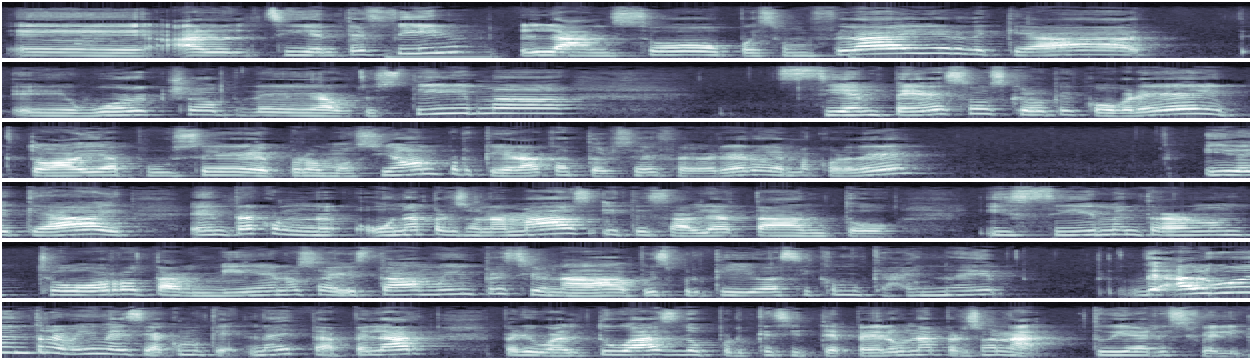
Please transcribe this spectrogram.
eh, al siguiente fin lanzo pues un flyer de que, ah, eh, workshop de autoestima, 100 pesos creo que cobré y todavía puse promoción porque era 14 de febrero, ya me acordé. Y de que, ay, entra con una persona más y te sale a tanto. Y sí, me entraron un chorro también, o sea, yo estaba muy impresionada, pues porque yo así como que, ay, nadie, de algo dentro de mí me decía como que nadie te va a pelar, pero igual tú hazlo porque si te pela una persona, tú ya eres feliz.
